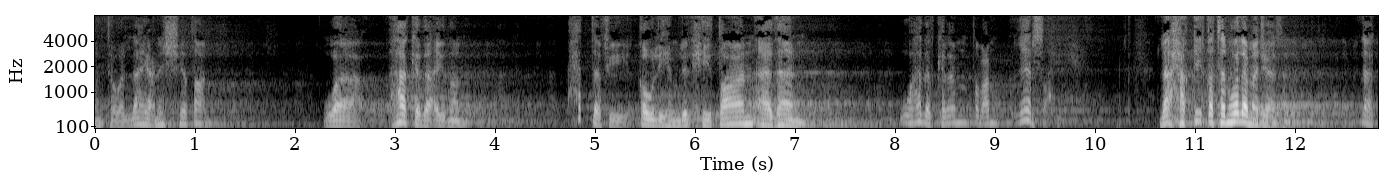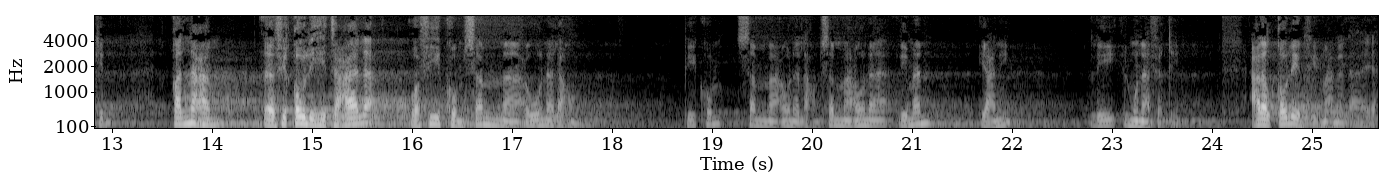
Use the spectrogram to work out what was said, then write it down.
من تولاه يعني الشيطان. وهكذا أيضا حتى في قولهم للحيطان آذان. وهذا الكلام طبعا غير صحيح. لا حقيقة ولا مجازا. لكن قال نعم في قوله تعالى وفيكم سماعون لهم. فيكم سماعون لهم. سماعون لمن؟ يعني للمنافقين. على القولين في معنى الآية.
